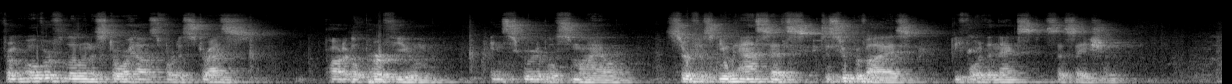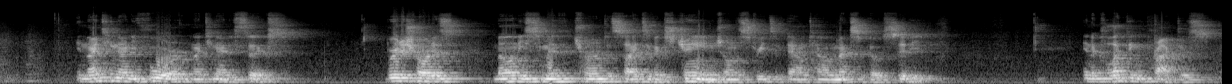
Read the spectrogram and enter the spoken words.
From overflow in the storehouse for distress, prodigal perfume, inscrutable smile, surface new assets to supervise before the next cessation. In 1994, 1996, British artist Melanie Smith turned to sites of exchange on the streets of downtown Mexico City. In a collecting practice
